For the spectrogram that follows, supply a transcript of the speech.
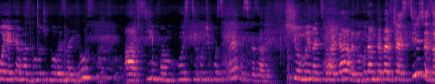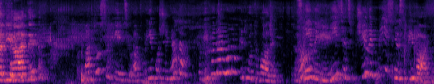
Ой, яке в нас було чудове знайомство. А всім вам гості хочу по секрету сказати, що ми на цю галявину будемо тепер частіше забігати. Матусю Кицю, а твої кошенята тобі подарунок підготували. Цілий місяць вчили пісню співати.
